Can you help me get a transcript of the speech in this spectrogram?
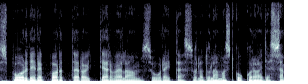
spordireporter Ott Järvela, suur aitäh sulle tulemast Kuku raadiosse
